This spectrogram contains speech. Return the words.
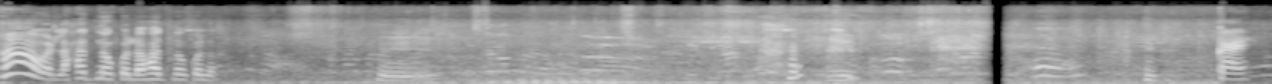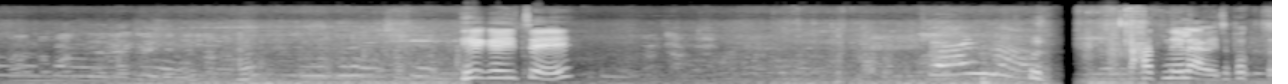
हा आवडला. हात नको हात नको. काय? हे घ्यायचं आहे हात नाही लावायचं फक्त.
